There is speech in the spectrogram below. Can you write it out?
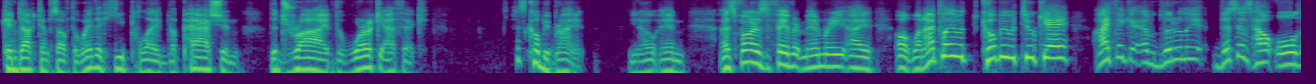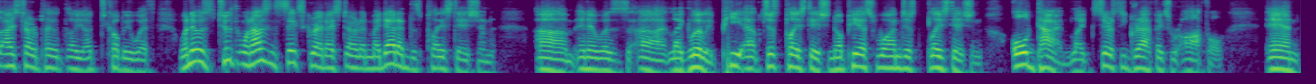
conduct himself, the way that he played, the passion, the drive, the work ethic, that's Kobe Bryant. You know, and as far as a favorite memory, I oh when I played with Kobe with 2K, I think I literally this is how old I started playing with uh, Kobe with when it was two when I was in sixth grade. I started. My dad had this PlayStation, um, and it was uh, like literally P uh, just PlayStation, no PS1, just PlayStation, old time. Like seriously, graphics were awful. And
